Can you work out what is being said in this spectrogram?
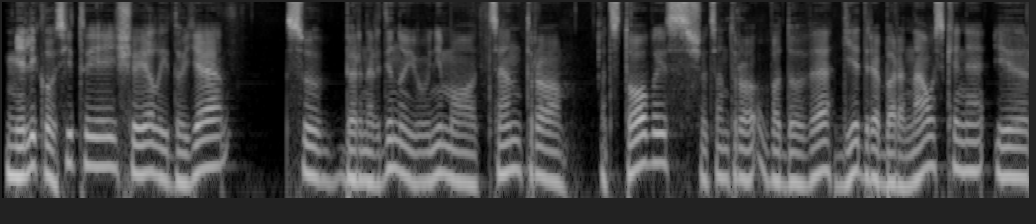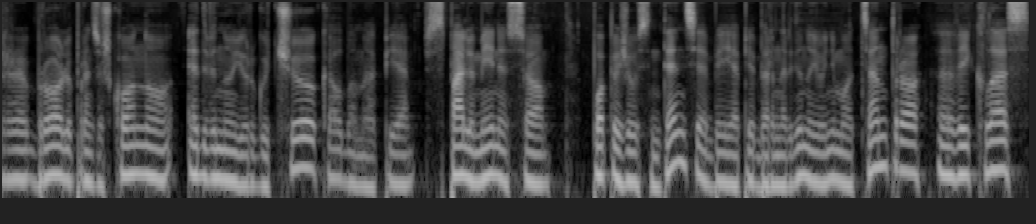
Mėly klausytojai, šioje laidoje su Bernardino jaunimo centro atstovais, šio centro vadove Gedrė Baranauskenė ir broliu pranciškonu Edvinu Jurgučiu kalbame apie spalio mėnesio popiežiaus intenciją bei apie Bernardino jaunimo centro e, veiklas.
